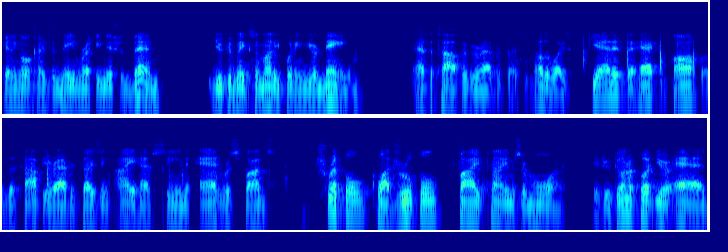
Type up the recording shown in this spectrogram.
getting all kinds of name recognition, then you could make some money putting your name at the top of your advertising. Otherwise, get it the heck off of the top of your advertising. I have seen ad response triple, quadruple, five times or more. If you're going to put your ad,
